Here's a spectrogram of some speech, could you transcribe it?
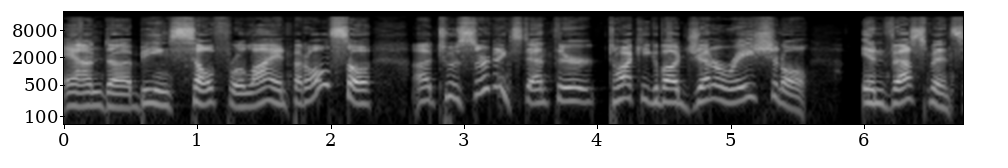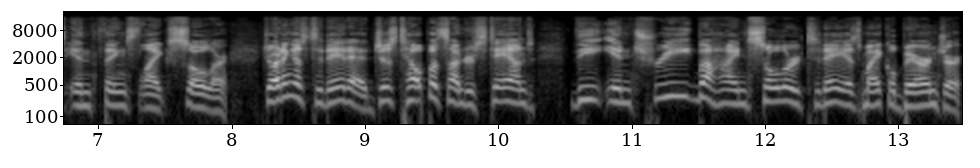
and uh, being self reliant, but also uh, to a certain extent, they're talking about generational investments in things like solar. Joining us today to just help us understand the intrigue behind solar today is Michael Behringer.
